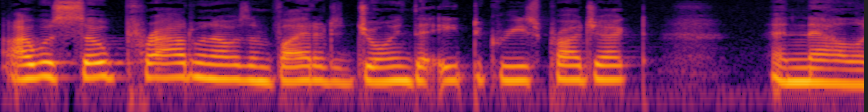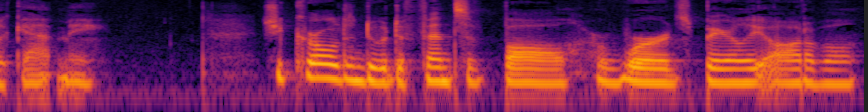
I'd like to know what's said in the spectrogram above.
I was so proud when I was invited to join the Eight Degrees Project. And now look at me. She curled into a defensive ball, her words barely audible.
